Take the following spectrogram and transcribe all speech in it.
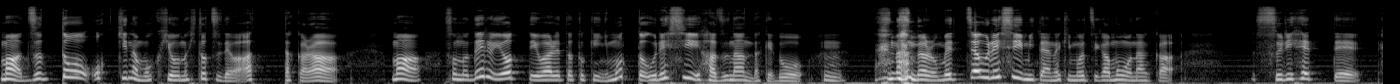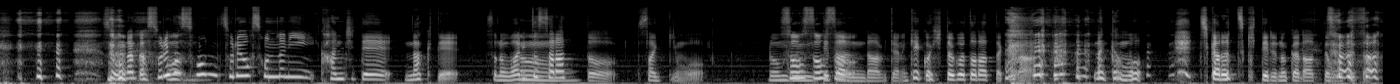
まあずっと大きな目標の一つではあったからまあその出るよって言われた時にもっと嬉しいはずなんだけどうん。なんだろうめっちゃ嬉しいみたいな気持ちがもうなんかすり減って。そうなんかそれがそんそれをそんなに感じてなくてその割とさらっとさっきも論文出たんだみたいな結構人事だったから なんかもう力尽きてるのかなって思ってた。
